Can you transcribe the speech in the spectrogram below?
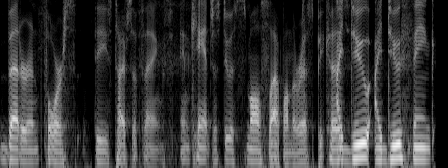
better enforce these types of things and can't just do a small slap on the wrist because I do I do think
